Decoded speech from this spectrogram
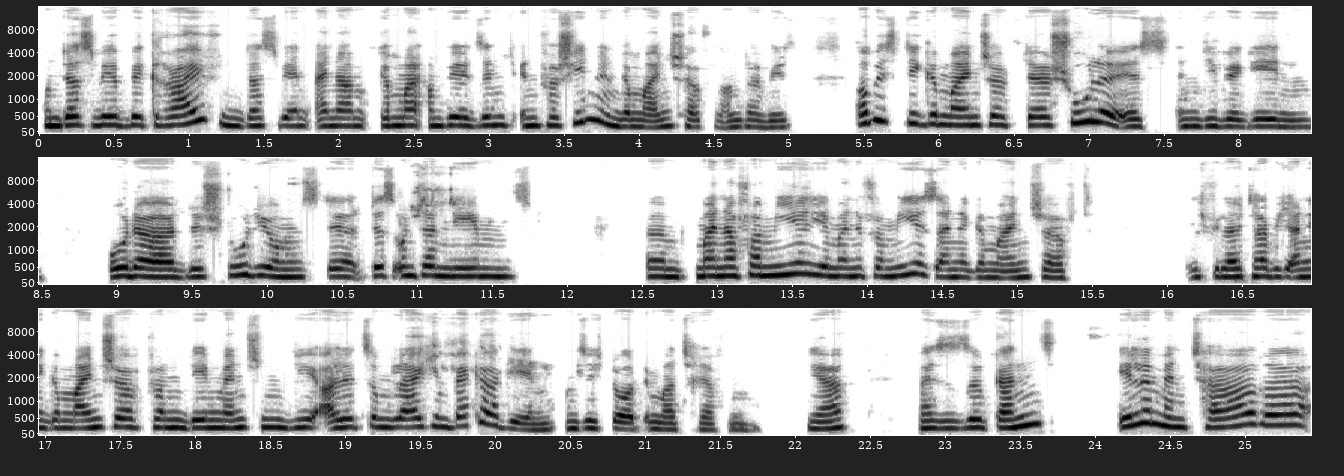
und dass wir begreifen, dass wir in einer Geme wir sind in verschiedenen Gemeinschaften unterwegs. Ob es die Gemeinschaft der Schule ist, in die wir gehen, oder des Studiums, der, des Unternehmens, ähm, meiner Familie. Meine Familie ist eine Gemeinschaft. Ich, vielleicht habe ich eine Gemeinschaft von den Menschen, die alle zum gleichen Bäcker gehen und sich dort immer treffen. Ja, also so ganz elementare,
